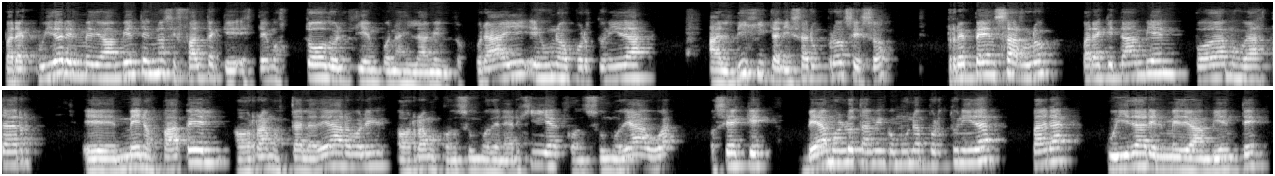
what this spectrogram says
para cuidar el medio ambiente no hace falta que estemos todo el tiempo en aislamiento. Por ahí es una oportunidad al digitalizar un proceso, repensarlo para que también podamos gastar eh, menos papel, ahorramos tala de árboles, ahorramos consumo de energía, consumo de agua. O sea que veámoslo también como una oportunidad para cuidar el medio ambiente,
